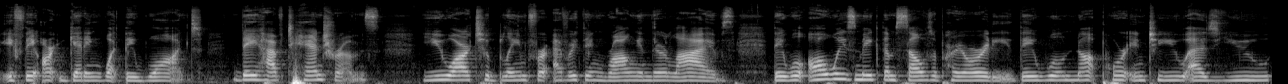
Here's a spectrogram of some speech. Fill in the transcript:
if they aren't getting what they want. They have tantrums. You are to blame for everything wrong in their lives. They will always make themselves a priority. They will not pour into you as you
